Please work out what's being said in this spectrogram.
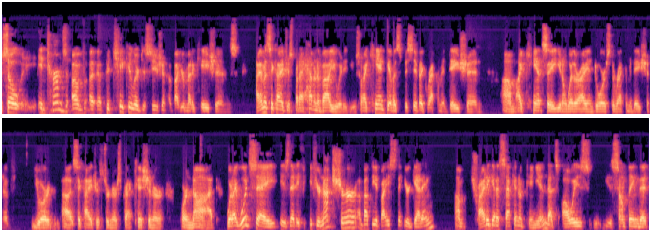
so in terms of a, a particular decision about your medications, I am a psychiatrist, but I haven't evaluated you, so I can't give a specific recommendation um, I can't say, you know, whether I endorse the recommendation of your uh, psychiatrist or nurse practitioner or not. What I would say is that if, if you're not sure about the advice that you're getting, um, try to get a second opinion. That's always something that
